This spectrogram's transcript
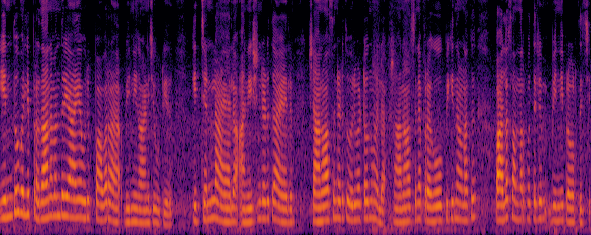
എന്തോ വലിയ പ്രധാനമന്ത്രിയായ ഒരു പവറാണ് ബിന്നി കാണിച്ചു കൂട്ടിയത്. കിച്ചണിലായാലും അനീഷിന്റെ അടുത്തായാലും ഷാനവാസിന്റെ അടുത്ത് ഒരു വട്ടമൊന്നുമല്ല. ഷാനവാസിനെ പ്രകോപിപ്പിക്കുന്ന കണക്ക് പല സന്ദർഭത്തിലും ബിന്നി പ്രവർത്തിച്ച്.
